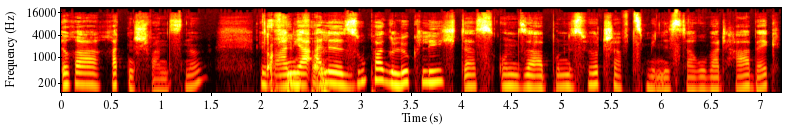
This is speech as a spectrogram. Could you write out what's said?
irrer Rattenschwanz. Ne? Wir Auf waren ja Fall. alle super glücklich, dass unser Bundeswirtschaftsminister Robert Habeck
